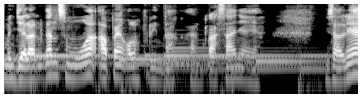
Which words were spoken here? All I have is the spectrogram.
menjalankan semua apa yang Allah perintahkan rasanya ya. Misalnya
